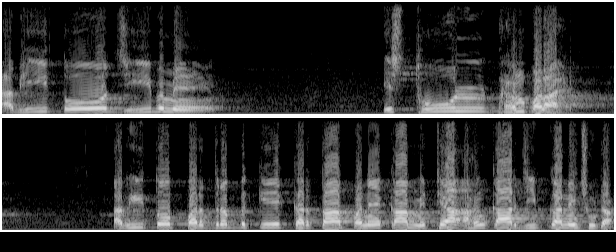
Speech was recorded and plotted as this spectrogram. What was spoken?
अभी तो जीव में स्थूल भ्रम पड़ा है। अभी तो परद्रव्य के कर्ता पने का मिथ्या अहंकार जीव का नहीं छूटा।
